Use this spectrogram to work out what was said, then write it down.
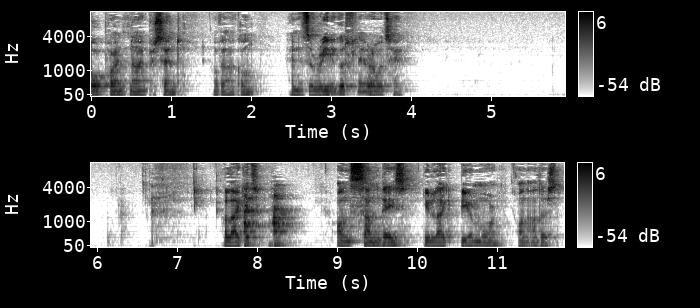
4.9% of alcohol, and it's a really good flavor, I would say. I like it. On some days, you like beer more, on others,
